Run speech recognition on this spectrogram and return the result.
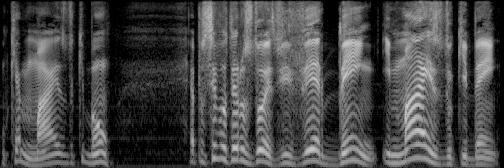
o que é mais do que bom. É possível ter os dois, viver bem e mais do que bem.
